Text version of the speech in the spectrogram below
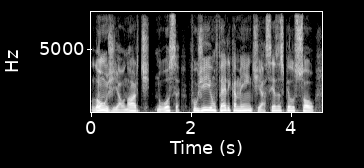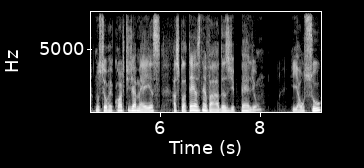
Longe ao norte, no Ossa, fugiam fericamente, acesas pelo sol, no seu recorte de ameias, as plateias nevadas de Pelion. E ao sul,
